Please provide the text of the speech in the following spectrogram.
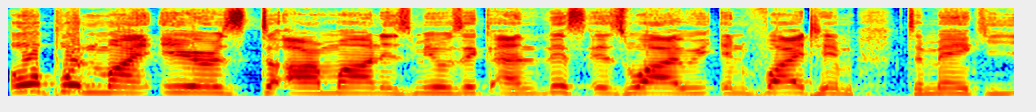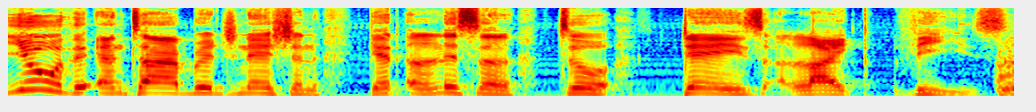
opened my ears to Armanii's music, and this is why we invite him to make you, the entire Bridge Nation, get a listen to Days Like These. Now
